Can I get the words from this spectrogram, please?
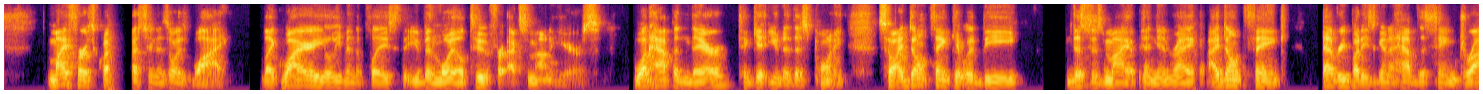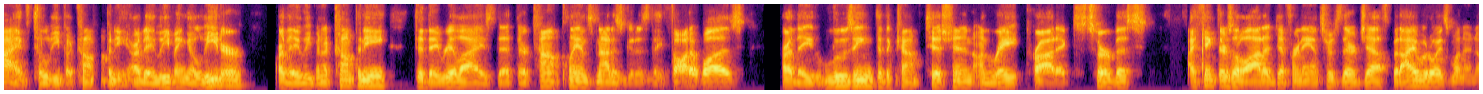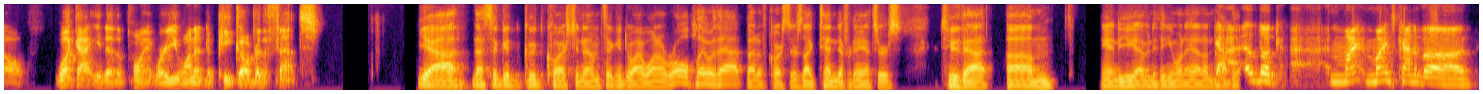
my first question is always why? Like, why are you leaving the place that you've been loyal to for X amount of years? What happened there to get you to this point? So I don't think it would be, this is my opinion, right? I don't think everybody's going to have the same drive to leave a company. Are they leaving a leader? Are they leaving a company? Did they realize that their comp plan's not as good as they thought it was? Are they losing to the competition on rate, product, service? I think there's a lot of different answers there, Jeff, but I would always want to know what got you to the point where you wanted to peek over the fence. Yeah, that's a good good question. I'm thinking, do I want to role play with that? But of course, there's like ten different answers to that. Um, Andy, you have anything you want to add on yeah, Look, my mine's kind of a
